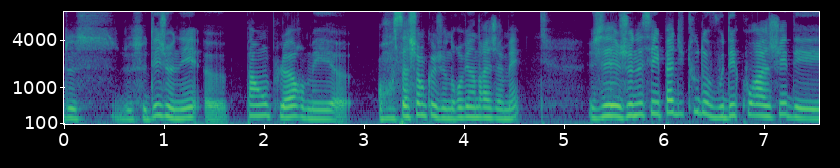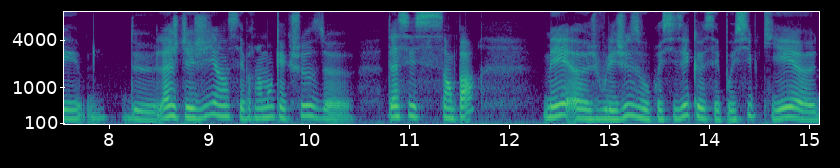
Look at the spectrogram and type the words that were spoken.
de ce, déjeuner, euh, pas en pleurs, mais euh, en sachant que je ne reviendrai jamais. Je n'essaye pas du tout de vous décourager des, de l'HDJ, hein, c'est vraiment quelque chose d'assez sympa. Mais euh, je voulais juste vous préciser que c'est possible qu'il y ait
